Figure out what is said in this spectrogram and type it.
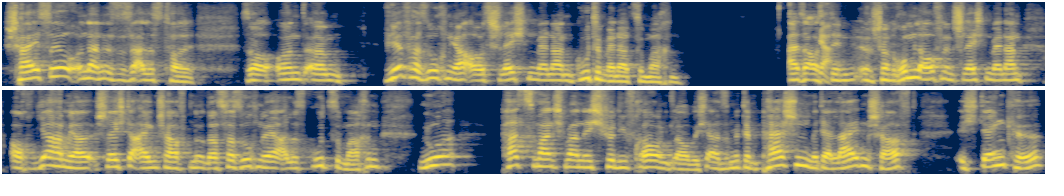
scheiße und dann ist es alles toll. So, und ähm, wir versuchen ja aus schlechten Männern gute Männer zu machen. Also aus ja. den äh, schon rumlaufenden schlechten Männern. Auch wir haben ja schlechte Eigenschaften und das versuchen wir ja alles gut zu machen. Nur passt manchmal nicht für die Frauen, glaube ich. Also mit dem Passion, mit der Leidenschaft. Ich denke,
